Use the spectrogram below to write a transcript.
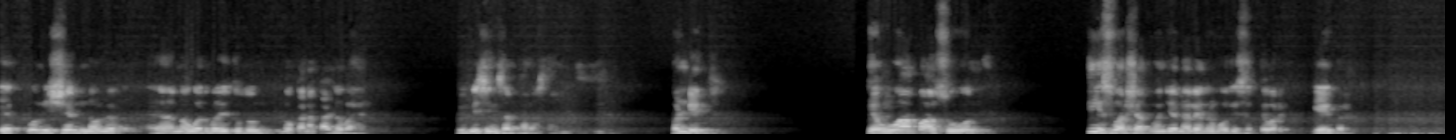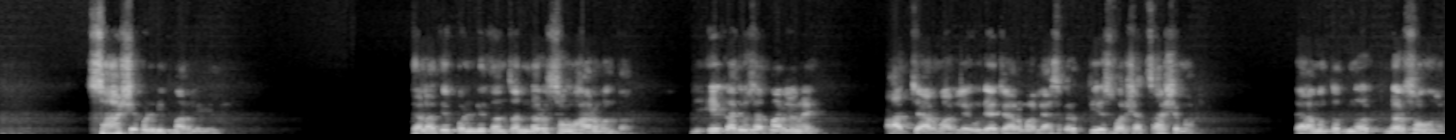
एकोणीसशे नव्वे नव्वदमध्ये तिथून लोकांना काढलं बाहेर. पी पी सिंग सरकार असताना. पंडित. तेव्हापासून तीस वर्षात म्हणजे नरेंद्र मोदी सत्तेवर येईपर्यंत. सहाशे पंडित मारले गेले. त्याला ते पंडितांचा नरसंहार म्हणतात. एका दिवसात मारले नाही. आज चार मारले उद्या चार मारले असं करत तीस वर्षात सहाशे मारले. त्याला म्हणतात नर नरसंहार.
